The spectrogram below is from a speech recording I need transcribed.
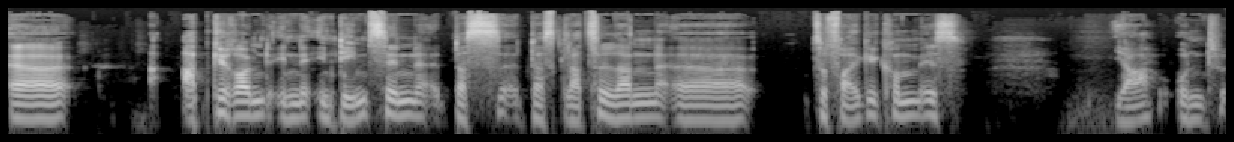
Also äh, abgeräumt in, in dem Sinn, dass das Glatzel dann äh, zu Fall gekommen ist. Ja, und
